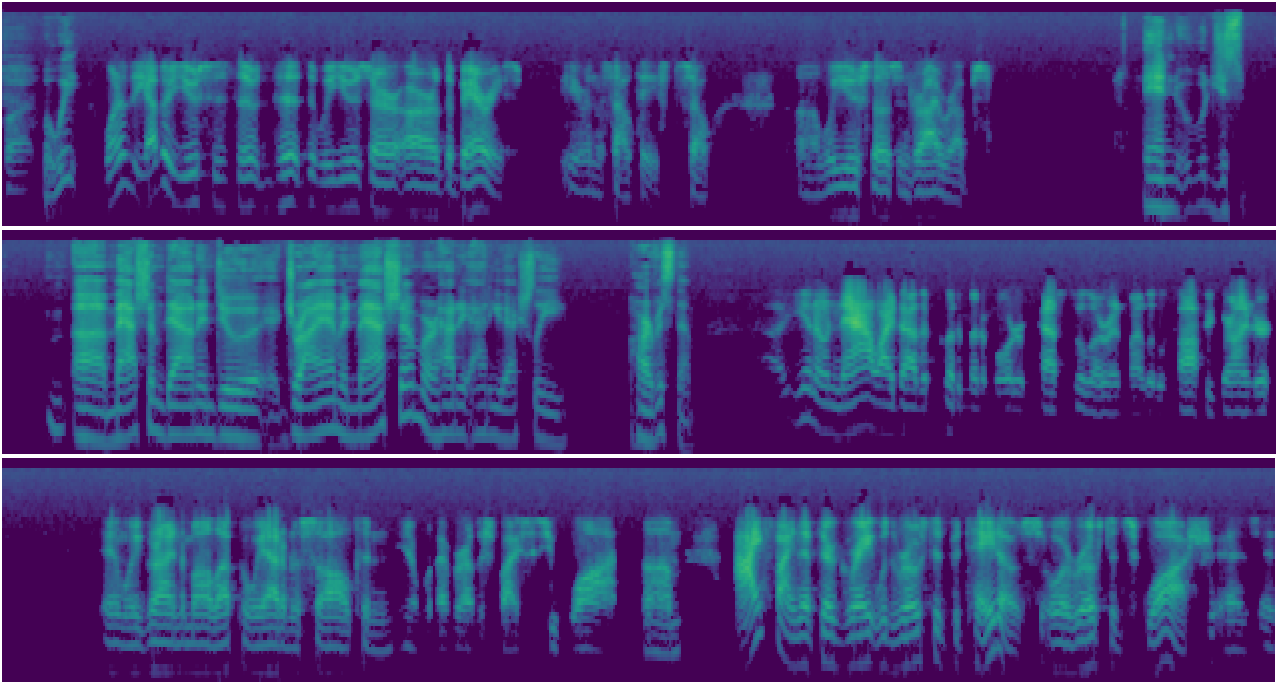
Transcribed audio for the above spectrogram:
but we, one of the other uses that, that, that we use are, are the berries here in the southeast. So uh, we use those in dry rubs. And would you just uh, mash them down and into dry them and mash them, or how do how do you actually harvest them? Uh, you know, now I'd either put them in a mortar and pestle or in my little coffee grinder, and we grind them all up and we add them to salt and you know whatever other spices you want. Um, I find that they're great with roasted potatoes or roasted squash as as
